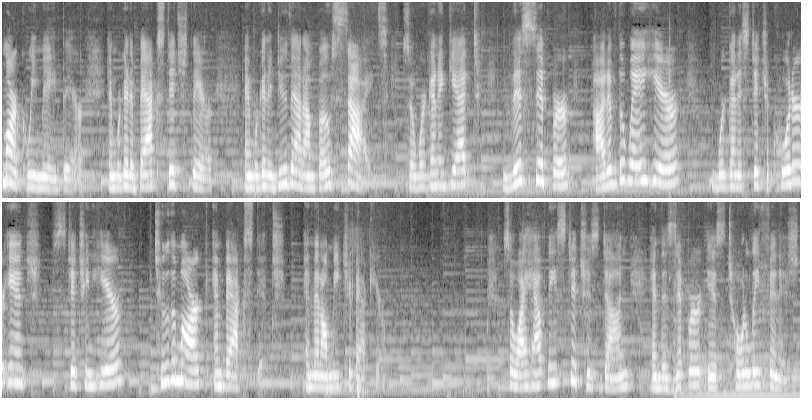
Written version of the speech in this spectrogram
mark we made there. And we're going to back stitch there. And we're going to do that on both sides. So we're going to get this zipper out of the way here we're going to stitch a quarter inch stitching here to the mark and back stitch and then I'll meet you back here. So I have these stitches done and the zipper is totally finished.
